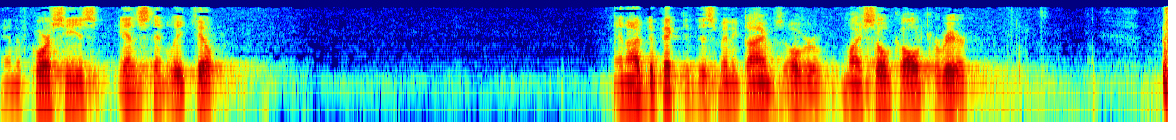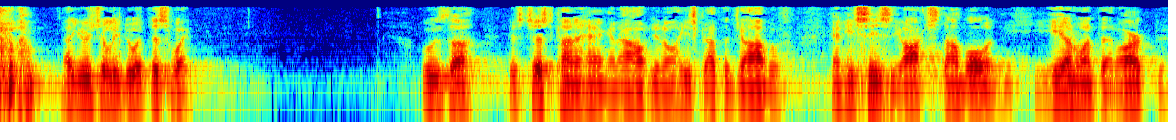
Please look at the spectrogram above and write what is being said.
And of course, he is instantly killed. And I've depicted this many times over my so-called career. I usually do it this way. Uzzah is just kind of hanging out, you know, he's got the job of, and he sees the ox stumble and he doesn't want that ark to,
